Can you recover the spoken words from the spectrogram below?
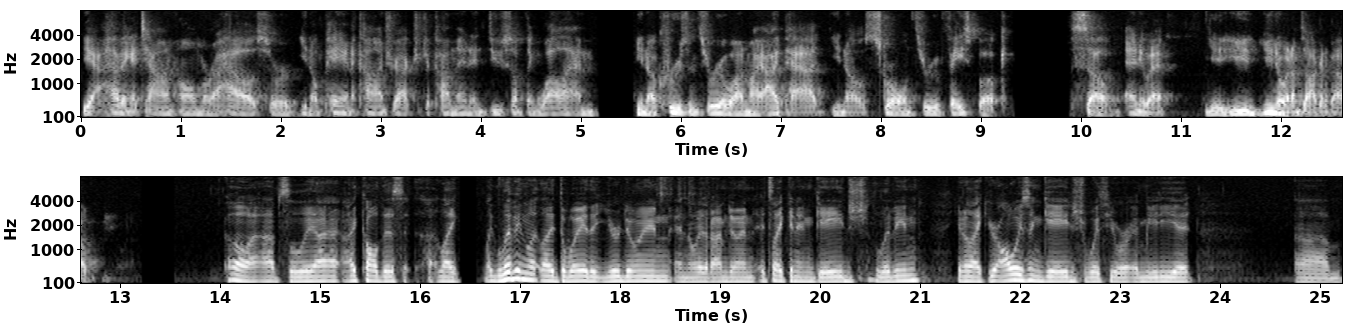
yeah having a townhome or a house or you know paying a contractor to come in and do something while i'm you know cruising through on my ipad you know scrolling through facebook so anyway, you you you know what I'm talking about. Oh, absolutely. I I call this uh, like like living like the way that you're doing and the way that I'm doing. It's like an engaged living. You know, like you're always engaged with your immediate um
